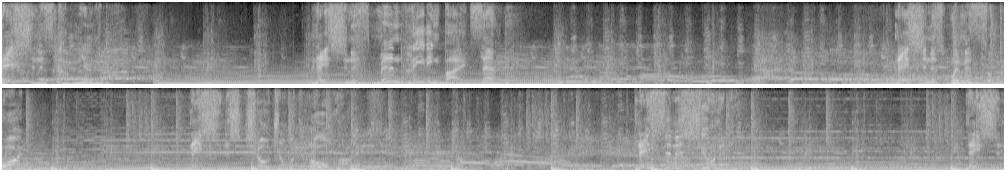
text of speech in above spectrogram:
Nation is community. Nation is men leading by example. Nation is women's support. Nation is children with role models. Nation is unity. Nation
